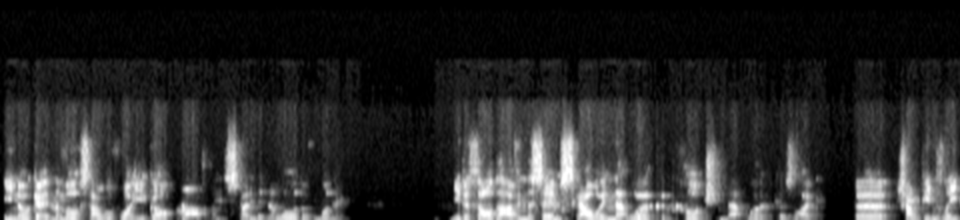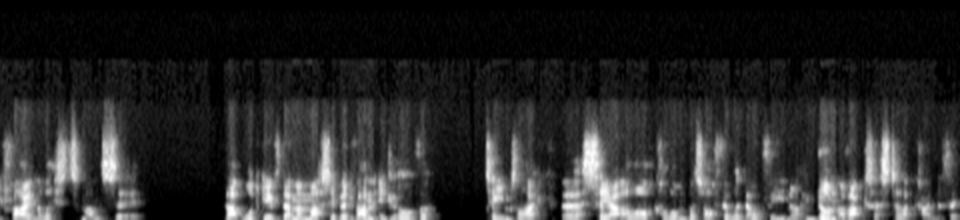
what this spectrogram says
you know, getting the most out of what you got rather than spending a load of money you'd have thought that having the same scouting network and coaching network as like uh, Champions League finalists, Man City, that would give them a massive advantage over teams like uh, Seattle or Columbus or Philadelphia, you know, who don't have access to that kind of thing.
